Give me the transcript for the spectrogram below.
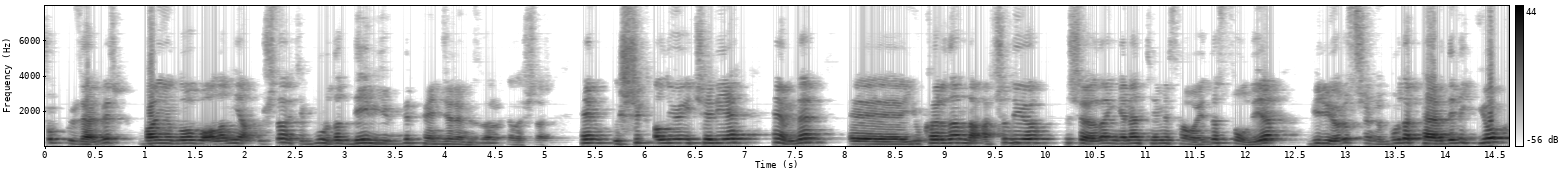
çok güzel bir banyo lavabo alanı yapmışlar ki burada dev gibi bir penceremiz var arkadaşlar. Hem ışık alıyor içeriye hem de e, yukarıdan da açılıyor. Dışarıdan gelen temiz havayı da soluyabiliyoruz. Şimdi burada perdelik yok.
